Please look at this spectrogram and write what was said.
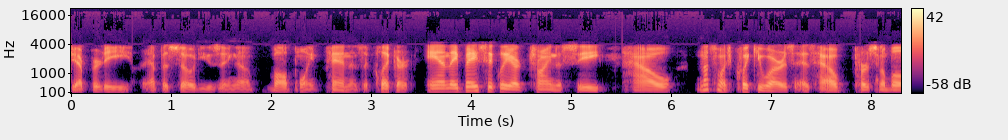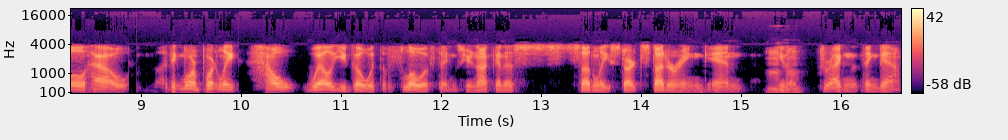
Jeopardy episode using a ballpoint pen as a clicker, and they basically are trying to see how not so much quick you are as, as how personable, how I think more importantly, how well you go with the flow of things. You're not going to suddenly start stuttering and mm-hmm. you know mm-hmm. dragging the thing down.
